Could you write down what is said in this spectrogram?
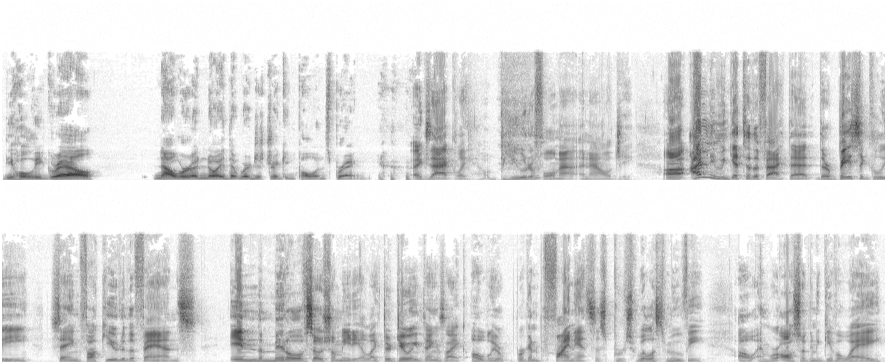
the Holy Grail, now we're annoyed that we're just drinking Poland Spring. Exactly. A beautiful ama- analogy. Uh, I didn't even get to the fact that they're basically saying "fuck you" to the fans in the middle of social media. Like they're doing things like, "Oh, we're we're going to finance this Bruce Willis movie. Oh, and we're also going to give away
